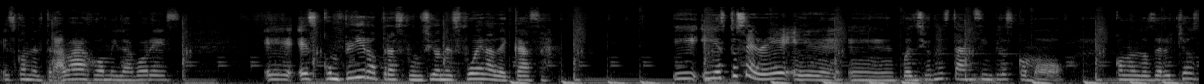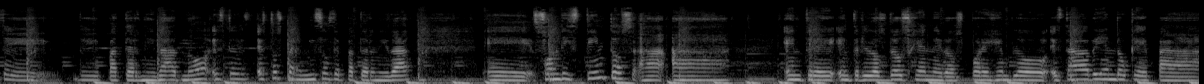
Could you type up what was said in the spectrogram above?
es con el trabajo, mi labor es, eh, es cumplir otras funciones fuera de casa. Y, y esto se ve eh, en cuestiones tan simples como, como los derechos de, paternidad, ¿no? Este, estos permisos de paternidad eh, son distintos a, entre, entre los dos géneros. Por ejemplo, estaba viendo que para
